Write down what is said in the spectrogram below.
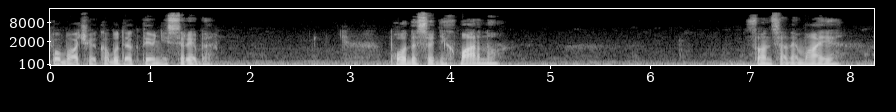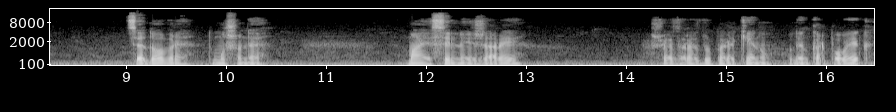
побачу, яка буде активність риби. Погода сьогодні хмарно. Сонця немає. Це добре, тому що не має сильної жари. Що я зараз перекину один карповик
